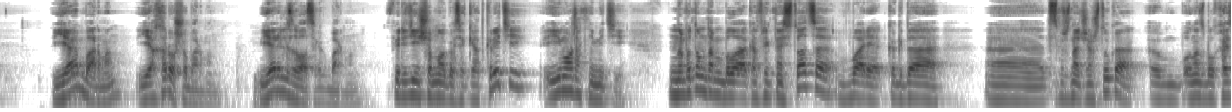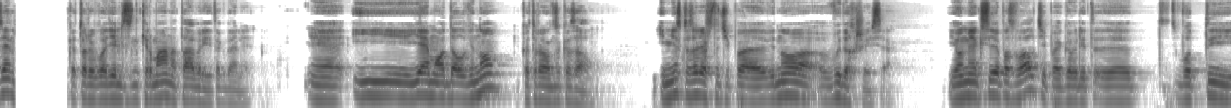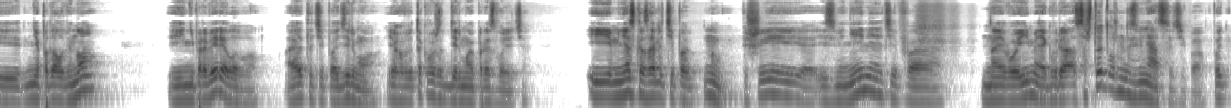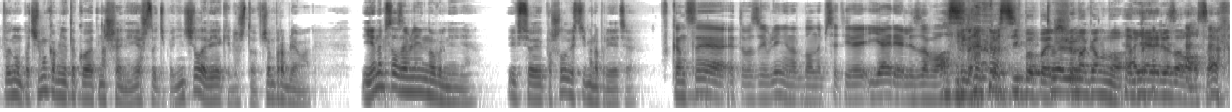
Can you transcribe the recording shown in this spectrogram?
я бармен, я хороший бармен. Я реализовался как бармен. Впереди еще много всяких открытий, и можно к ним идти. Но потом там была конфликтная ситуация в баре, когда... э, это смешная очень штука. э, у нас был хозяин, который владелец Инкермана, Таври и так далее. Э, и я ему отдал вино, которое он заказал. И мне сказали, что, типа, вино выдохшееся. И он меня к себе позвал, типа, и говорит, «Э, вот ты мне подал вино и не проверил его, а это, типа, дерьмо. Я говорю, так вы же дерьмо и производите. И мне сказали, типа, ну, пиши извинения, типа, на его имя. Я говорю, а за что я должен извиняться, типа? Ну, почему ко мне такое отношение? Я что, типа, не человек или что? В чем проблема? И я написал заявление на увольнение. И все, и пошел вести мероприятие. В конце этого заявления надо было написать «Я реализовался». Спасибо Твое большое. вино говно, а я реализовался.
